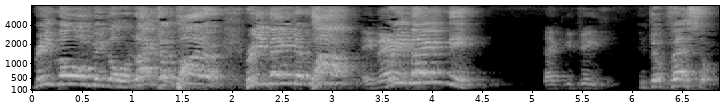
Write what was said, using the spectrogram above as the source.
Remold me, Lord. Like the potter remade the pot. Amen. Remake me. Thank you, Jesus. into a vessel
